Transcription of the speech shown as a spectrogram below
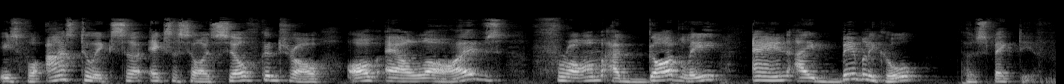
is for us to ex- exercise self control of our lives from a godly and a biblical perspective.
